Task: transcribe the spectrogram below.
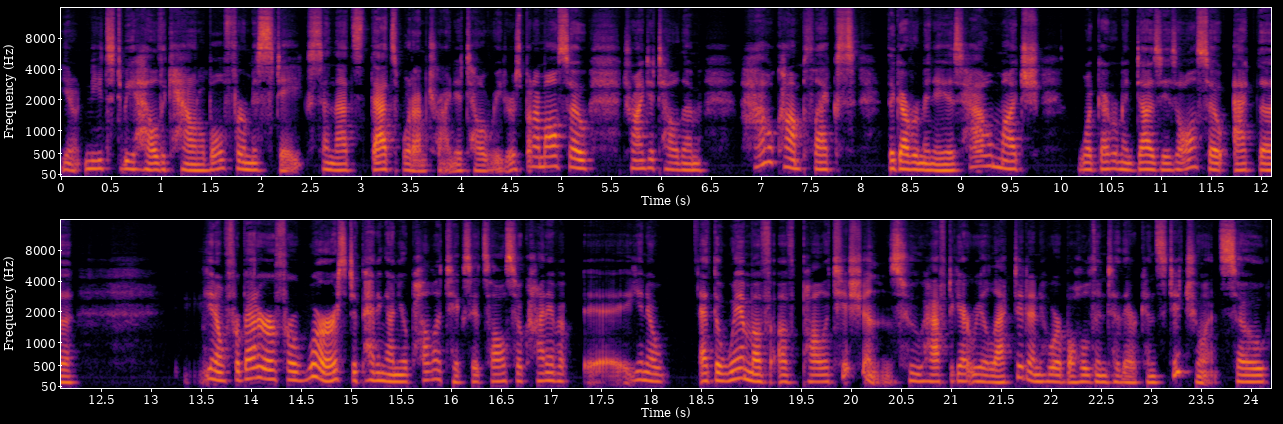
you know, needs to be held accountable for mistakes, and that's that's what I'm trying to tell readers. But I'm also trying to tell them how complex the government is, how much what government does is also at the you know, for better or for worse, depending on your politics, it's also kind of, a, you know, at the whim of, of politicians who have to get reelected and who are beholden to their constituents. So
